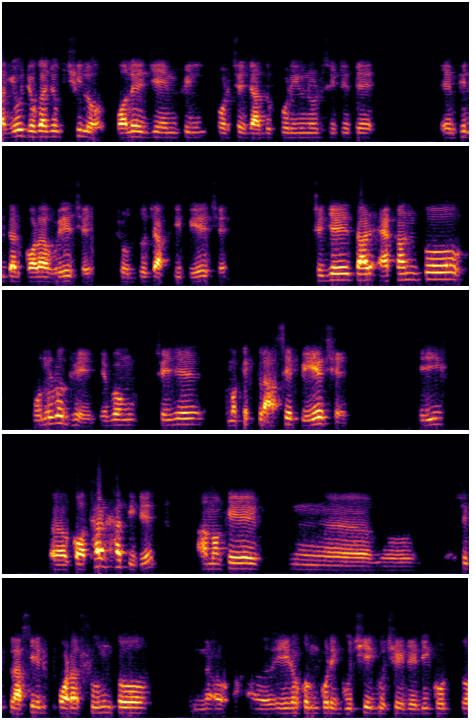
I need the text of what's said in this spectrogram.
আগেও যোগাযোগ ছিল, বলে যে এমফিল করছে যাদবপুর ইউনিভার্সিটিতে এমফিল তার করা হয়েছে, সদ্য চাকরি পেয়েছে। সে যে তার একান্ত অনুরোধে এবং সে যে আমাকে ক্লাসে পেয়েছে, এই কথার খাতিরে আমাকে সে ক্লাসের পড়া শুনতো এইরকম করে গুছিয়ে গুছিয়ে রেডি করতো।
